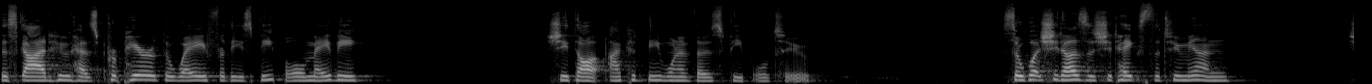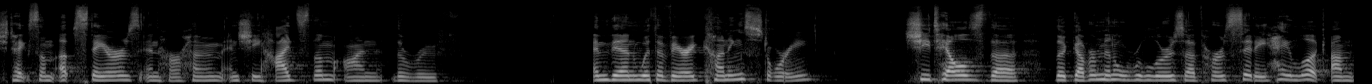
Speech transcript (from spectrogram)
This God who has prepared the way for these people, maybe she thought, I could be one of those people too. So, what she does is she takes the two men, she takes them upstairs in her home, and she hides them on the roof. And then, with a very cunning story, she tells the the governmental rulers of her city, hey, look, um,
